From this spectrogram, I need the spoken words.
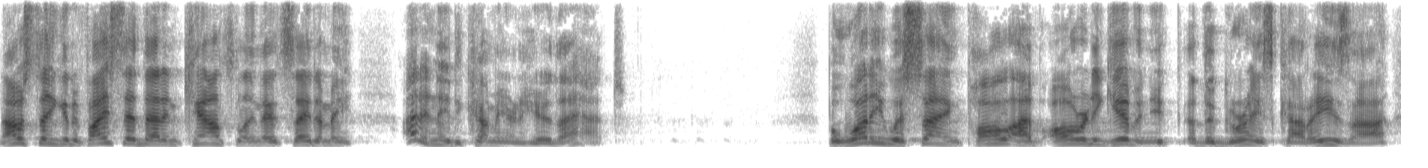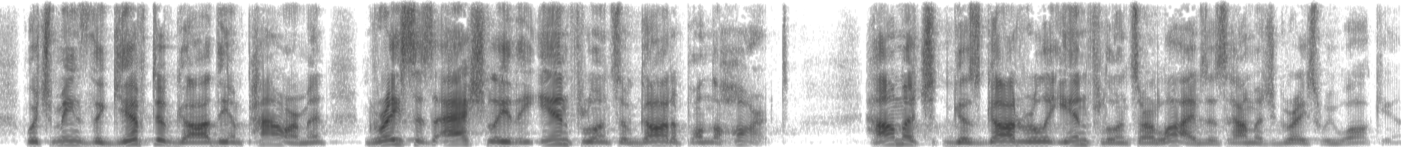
Now I was thinking, if I said that in counseling, they'd say to me, I didn't need to come here and hear that. But what he was saying, Paul, I've already given you the grace, chariza, which means the gift of God, the empowerment. Grace is actually the influence of God upon the heart. How much does God really influence our lives is how much grace we walk in.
